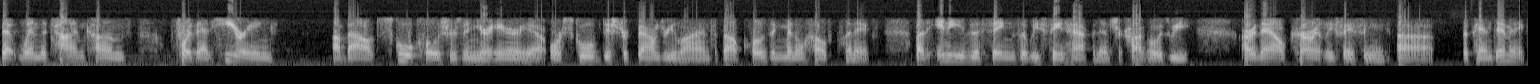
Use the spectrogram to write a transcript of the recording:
that when the time comes for that hearing about school closures in your area or school district boundary lines, about closing mental health clinics, about any of the things that we've seen happen in Chicago as we are now currently facing uh, the pandemic,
